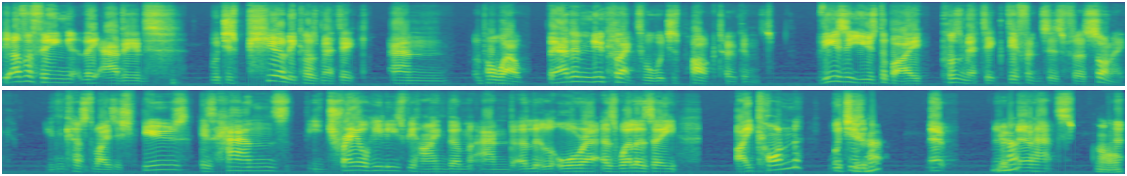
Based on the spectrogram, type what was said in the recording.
the other thing they added, which is purely cosmetic, and oh wow, they added a new collectible which is park tokens. These are used to buy cosmetic differences for Sonic. You can customize his shoes, his hands, the trail he leaves behind them, and a little aura, as well as a icon, which is You ha- no, You no, ha- no hats. Oh. No.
